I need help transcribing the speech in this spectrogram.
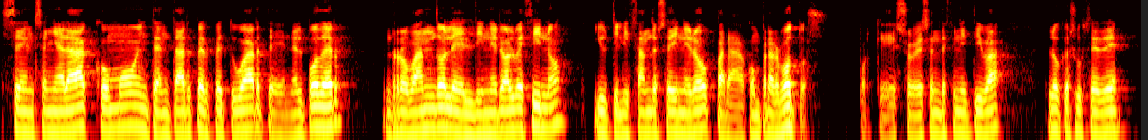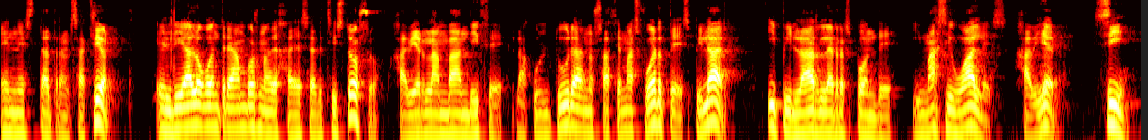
se enseñará cómo intentar perpetuarte en el poder robándole el dinero al vecino y utilizando ese dinero para comprar votos, porque eso es en definitiva lo que sucede en esta transacción. El diálogo entre ambos no deja de ser chistoso. Javier Lambán dice La cultura nos hace más fuertes, Pilar. Y Pilar le responde Y más iguales, Javier. Sí,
